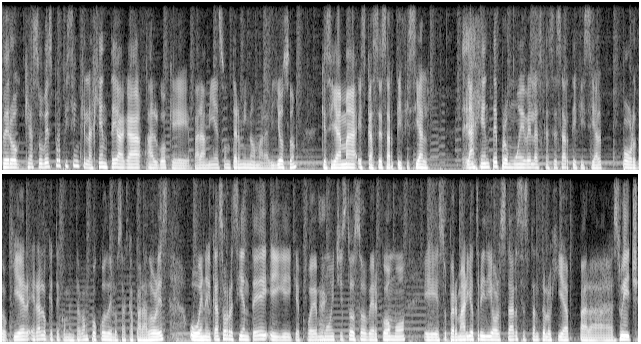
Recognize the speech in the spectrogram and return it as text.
pero que a su vez propician que la gente haga algo que para mí es un término maravilloso, que se llama escasez artificial. La Ey, gente promueve la escasez artificial por doquier. Era lo que te comentaba un poco de los acaparadores. O en el caso reciente, y que fue muy chistoso ver cómo eh, Super Mario 3D All Stars, esta antología para Switch,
